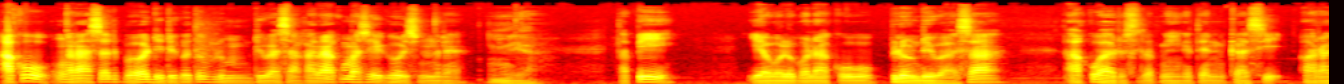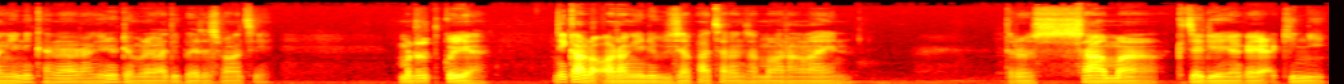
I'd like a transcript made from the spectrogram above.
Aku ngerasa bahwa diriku tuh belum dewasa karena aku masih egois sebenarnya. Hmm, iya. tapi ya walaupun aku belum dewasa aku harus tetap ngingetin ke si orang ini karena orang ini udah melewati batas banget sih. Menurutku ya ini kalau orang ini bisa pacaran sama orang lain terus sama kejadiannya kayak gini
